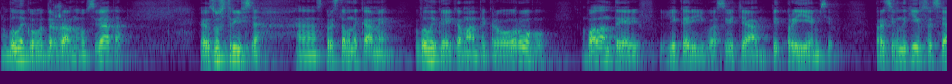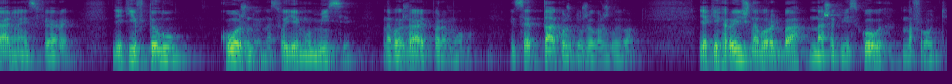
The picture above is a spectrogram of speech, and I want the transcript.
великого державного свята, е, зустрівся е, з представниками великої команди Кривого Рогу, волонтерів, лікарів, освітян, підприємців, працівників соціальної сфери, які в тилу кожний на своєму місці наближають перемогу. І це також дуже важливо, як і героїчна боротьба наших військових на фронті.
